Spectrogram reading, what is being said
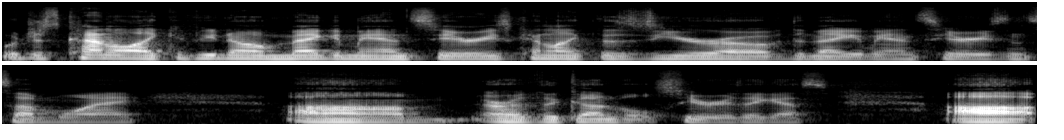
which is kind of like if you know Mega Man series, kind of like the Zero of the Mega Man series in some way, um, or the Gunvolt series, I guess. Uh,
